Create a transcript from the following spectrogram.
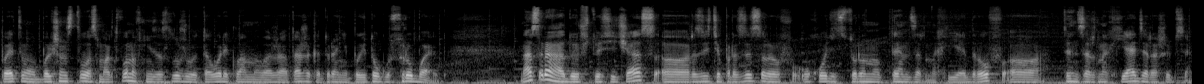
поэтому большинство смартфонов не заслуживают того рекламного ажиотажа, который они по итогу срубают. Нас радует, что сейчас э, развитие процессоров уходит в сторону тензорных ядров, э, тензорных ядер, ошибся,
